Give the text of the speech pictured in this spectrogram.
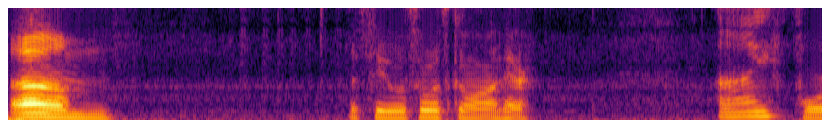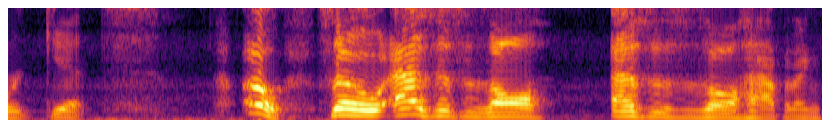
Um, let's see what's what's going on here. I forget. Oh, so as this is all as this is all happening,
